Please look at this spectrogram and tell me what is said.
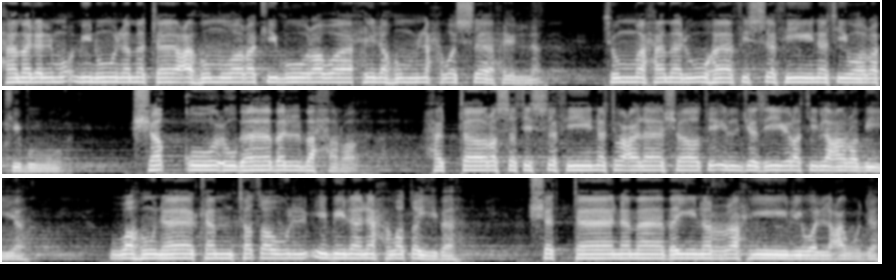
حمل المؤمنون متاعهم وركبوا رواحلهم نحو الساحل ثم حملوها في السفينة وركبوا. شقوا عباب البحر حتى رست السفينة على شاطئ الجزيرة العربية وهناك امتطوا الإبل نحو طيبة شتان ما بين الرحيل والعودة.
